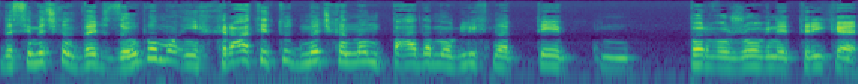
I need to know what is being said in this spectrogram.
da si mečken več zaupamo in hkrati tudi mečken manj padamo glih na te prvožogne trike,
